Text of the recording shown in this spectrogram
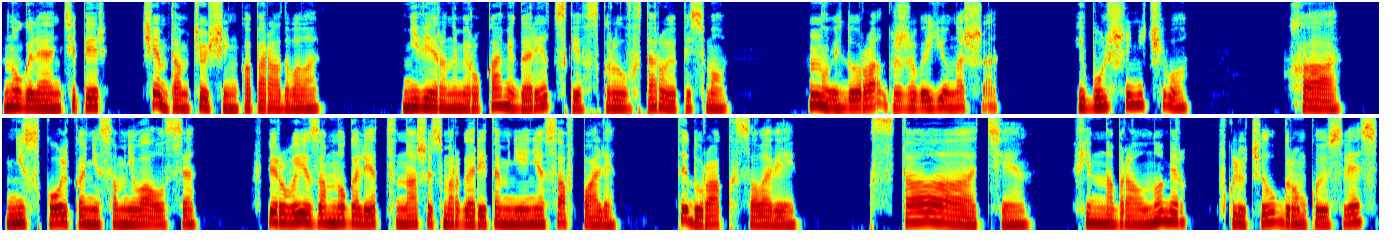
Ну, глянь теперь, чем там тещенька порадовала?» Неверными руками Горецкий вскрыл второе письмо. «Ну и дурак же вы, юноша!» И больше ничего. «Ха! Нисколько не сомневался!» Впервые за много лет наши с Маргаритой мнения совпали. Ты дурак, Соловей. Кстати, Финн набрал номер, включил громкую связь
